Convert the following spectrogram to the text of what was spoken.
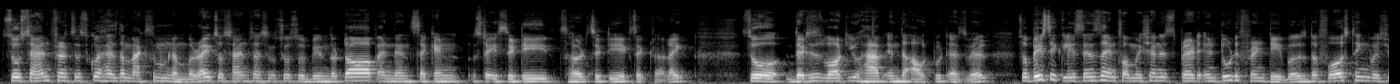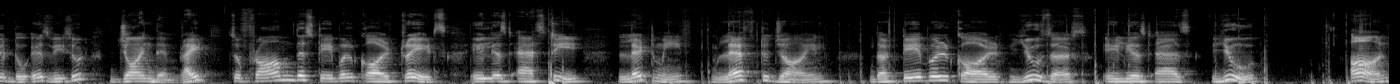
so san francisco has the maximum number right? So san francisco should be in the top and then second state city third city etc right so that is what you have in the output as well. So basically, since the information is spread in two different tables, the first thing we should do is we should join them, right? So from this table called trades, aliased as T, let me left join the table called users, aliased as U, on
